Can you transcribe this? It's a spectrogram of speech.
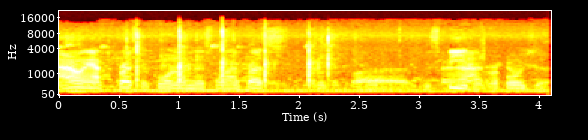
I don't have to press record on this one. I press uh, the speed that records it.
